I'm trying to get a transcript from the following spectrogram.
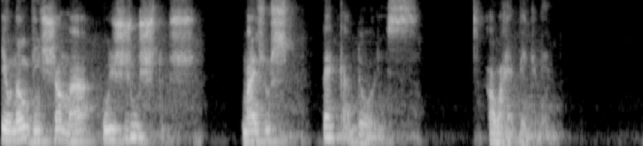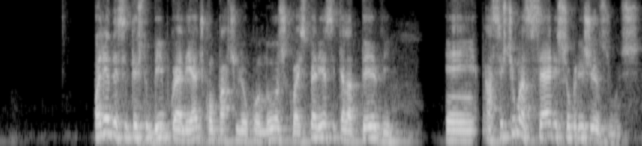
eu não vim chamar os justos, mas os pecadores ao arrependimento. Olhando esse texto bíblico, a Eliette compartilhou conosco a experiência que ela teve em assistir uma série sobre Jesus.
